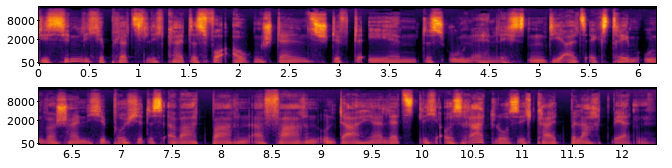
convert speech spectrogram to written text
Die sinnliche Plötzlichkeit des Voraugenstellens stifte Ehen des Unähnlichsten, die als extrem unwahrscheinliche Brüche des Erwartbaren erfahren und daher letztlich aus Ratlosigkeit belacht werden.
